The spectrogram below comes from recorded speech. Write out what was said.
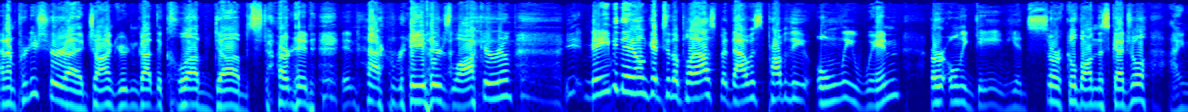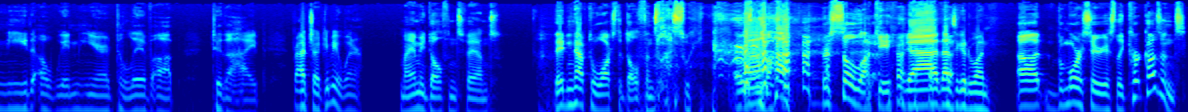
and I'm pretty sure uh, Jon Gruden got the club dub started in that Raiders locker room. Maybe they don't get to the playoffs, but that was probably the only win or only game he had circled on the schedule. I need a win here to live up to the hype. Bradshaw, give me a winner. Miami Dolphins fans. They didn't have to watch the Dolphins last week. They're they're so lucky. Yeah, that's a good one. Uh, but more seriously, Kirk Cousins.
